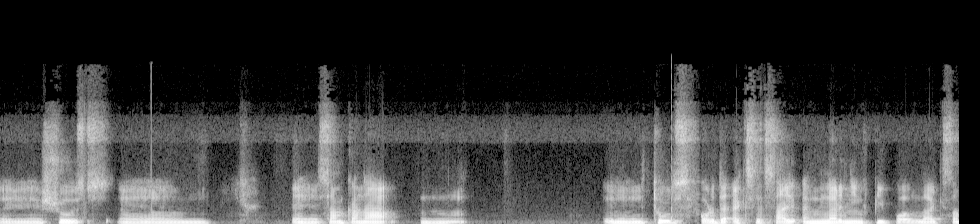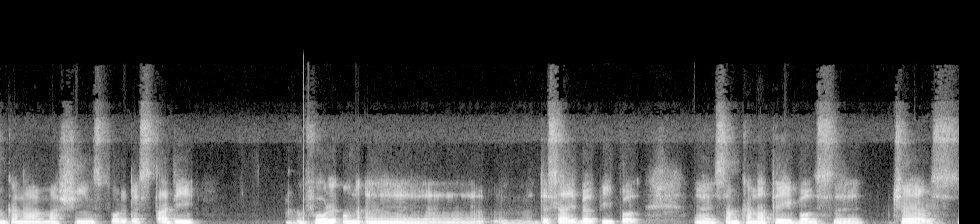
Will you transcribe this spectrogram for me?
uh, shoes, um, some kind of um, tools for the exercise and learning people, like some kind of machines for the study for on uh, disabled people, uh, some kind of tables, uh, chairs,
